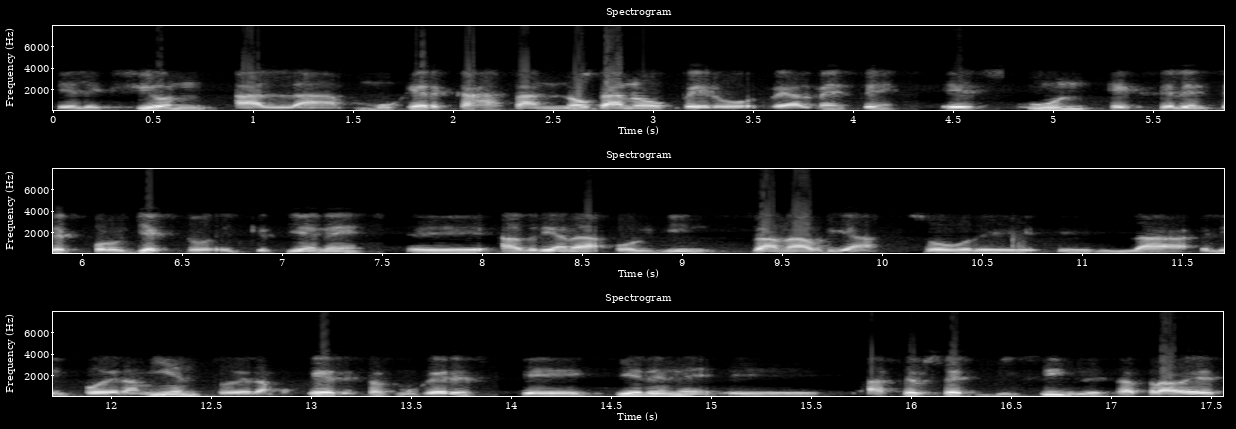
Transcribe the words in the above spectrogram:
elección a la mujer Cajazán. No ganó, pero realmente es un excelente proyecto el que tiene eh, Adriana Holguín Zanabria sobre eh, la, el empoderamiento de la mujer, esas mujeres que quieren eh, hacerse visibles a través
